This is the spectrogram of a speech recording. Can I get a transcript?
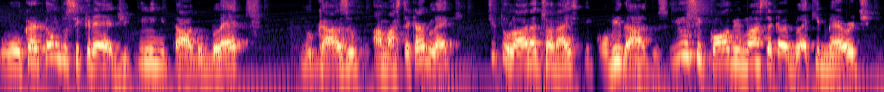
O cartão do Cicred ilimitado Black, no caso a Mastercard Black, titular, adicionais e convidados. E o Cicobi Mastercard Black Merit,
